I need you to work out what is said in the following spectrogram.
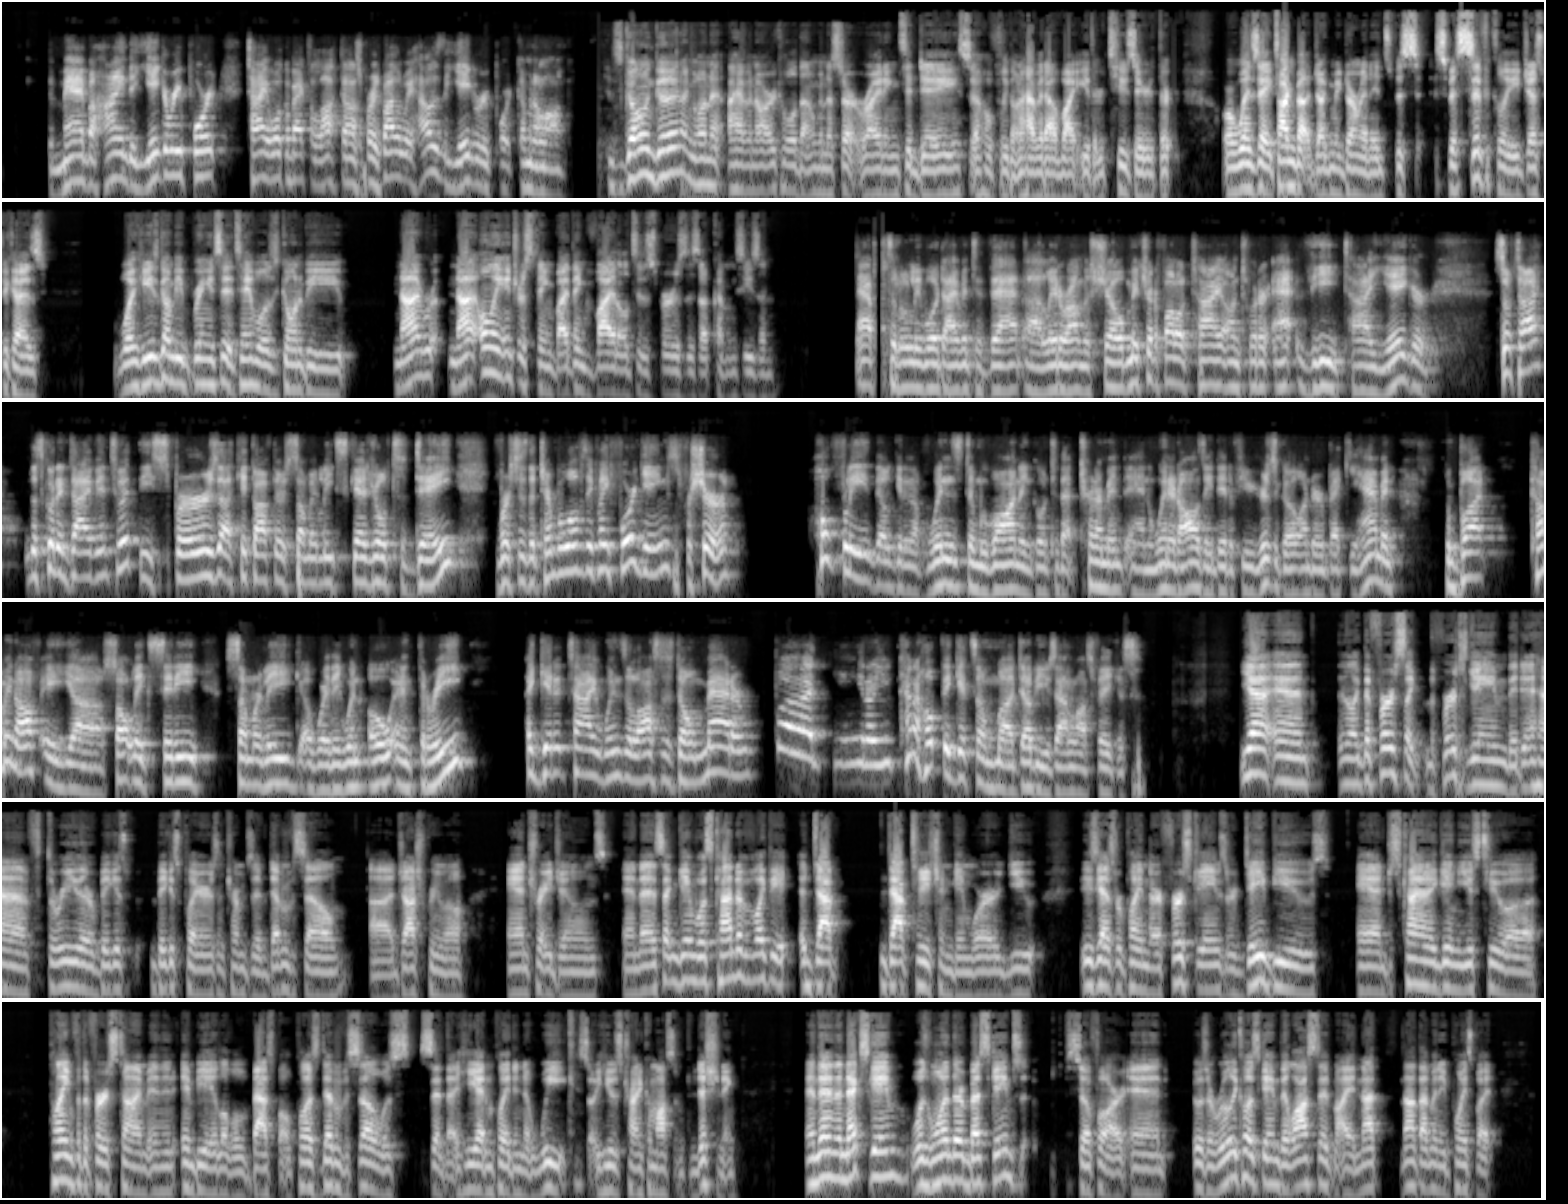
the man behind the Yeager Report. Ty, welcome back to Locked On Spurs. By the way, how is the Yeager Report coming along? It's going good. I'm going to. I have an article that I'm going to start writing today, so hopefully, going to have it out by either Tuesday or thir- or Wednesday. Talking about Doug McDermott, and spe- specifically just because what he's going to be bringing to the table is going to be not not only interesting, but I think vital to the Spurs this upcoming season. Absolutely, we'll dive into that uh, later on the show. Make sure to follow Ty on Twitter at the Ty Yeager. So, Ty, let's go ahead and dive into it. The Spurs uh, kick off their Summer League schedule today versus the Timberwolves. They play four games for sure. Hopefully, they'll get enough wins to move on and go into that tournament and win it all as they did a few years ago under Becky Hammon. But coming off a uh, Salt Lake City Summer League uh, where they went 0 and 3, I get it, Ty. Wins and losses don't matter, but you know you kind of hope they get some uh, W's out of Las Vegas. Yeah, and like the first like the first game they didn't have three of their biggest biggest players in terms of Devin Vassell, uh, Josh Primo, and Tre Jones. And then the second game was kind of like the adapt adaptation game where you these guys were playing their first games, their debuts, and just kind of getting used to uh, playing for the first time in an NBA level of basketball. Plus, Devin Vassell was said that he hadn't played in a week, so he was trying to come off some conditioning. And then the next game was one of their best games so far, and it was a really close game. They lost it by not not that many points, but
